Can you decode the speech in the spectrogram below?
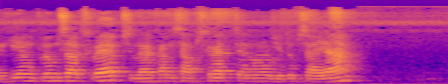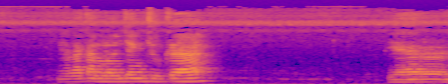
Bagi yang belum subscribe, silahkan subscribe channel YouTube saya. Nyalakan lonceng juga biar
